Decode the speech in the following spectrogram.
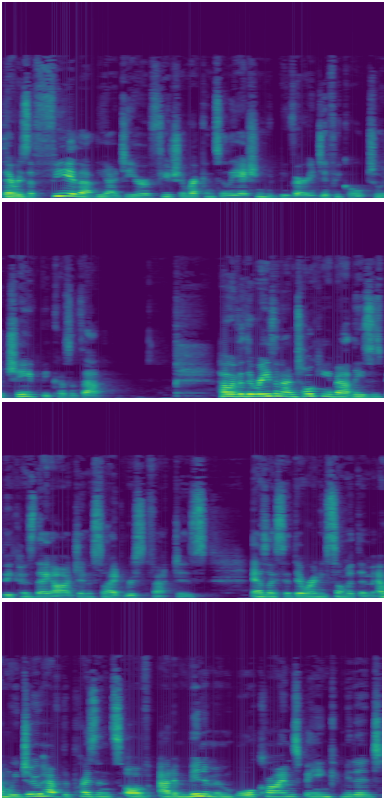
there is a fear that the idea of future reconciliation would be very difficult to achieve because of that. However, the reason I'm talking about these is because they are genocide risk factors. As I said, there are only some of them. And we do have the presence of, at a minimum, war crimes being committed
